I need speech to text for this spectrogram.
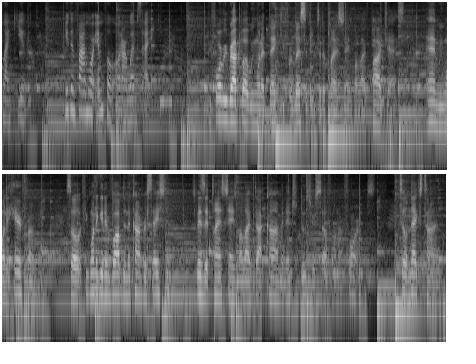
like you. You can find more info on our website. Before we wrap up, we want to thank you for listening to the Plants Change My Life podcast. And we want to hear from you. So if you want to get involved in the conversation, visit plantschangemylife.com and introduce yourself on our forums. Until next time,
